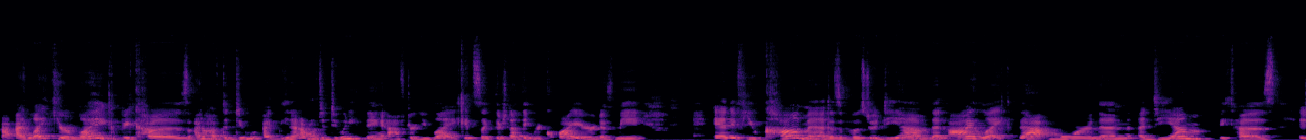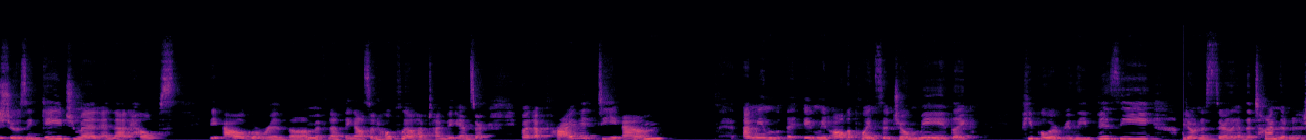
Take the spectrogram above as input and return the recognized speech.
I like your like because I don't have to do I know I don't have to do anything after you like. It's like there's nothing required of me. And if you comment as opposed to a DM, then I like that more than a DM because it shows engagement and that helps the algorithm, if nothing else. And hopefully I'll have time to answer. But a private DM, I mean, I mean, all the points that Joe made, like people are really busy, they don't necessarily have the time, they don't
